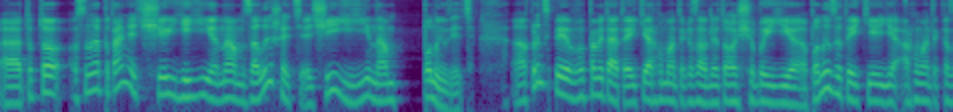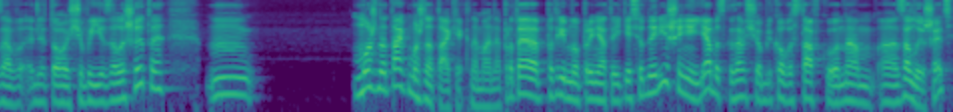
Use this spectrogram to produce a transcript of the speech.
Е, тобто, основне питання, чи її нам залишать, чи її нам понизять. В принципі, ви пам'ятаєте, які аргументи казав для того, щоб її понизити, які є аргументи казав для того, щоб її залишити. Можна так, можна так, як на мене. Проте потрібно прийняти якесь одне рішення. Я би сказав, що облікову ставку нам а, залишать.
